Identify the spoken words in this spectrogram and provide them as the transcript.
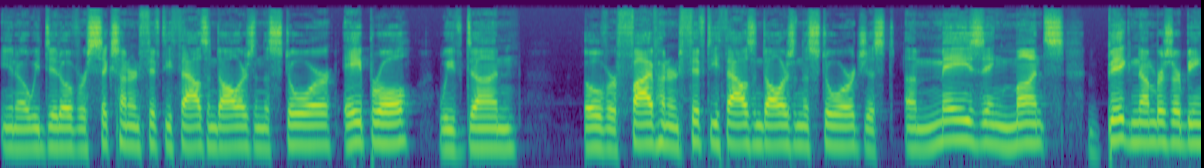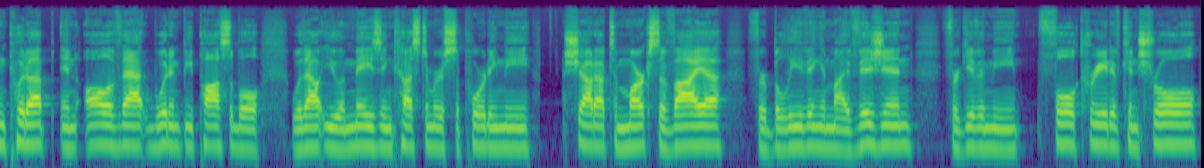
you know, we did over $650,000 in the store. April, we've done over $550,000 in the store, just amazing months. Big numbers are being put up, and all of that wouldn't be possible without you amazing customers supporting me. Shout out to Mark Savaya for believing in my vision, for giving me full creative control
